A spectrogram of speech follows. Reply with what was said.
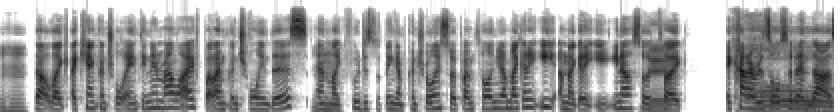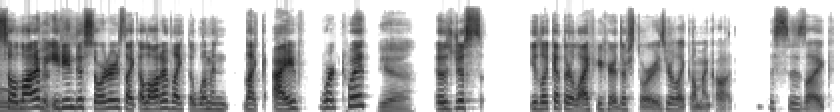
Mhm. That like I can't control anything in my life, but I'm controlling this, Mhm. and like food is the thing I'm controlling. So if I'm telling you I'm not gonna eat, I'm not gonna eat. You know, so it's like it kind of resulted in that. So a Oh, lot of eating disorders, like a lot of like the women like I've worked with, Yeah, it was just you look at their life, you hear their stories, you're like, oh my god, this is like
